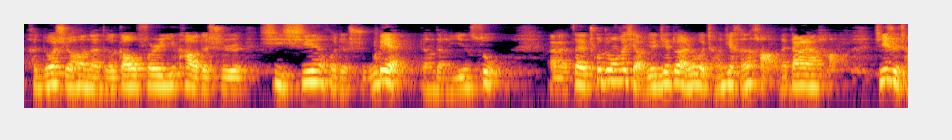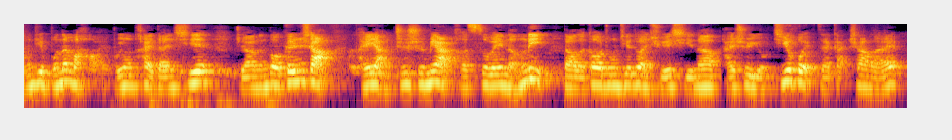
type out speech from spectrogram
很多时候呢，得高分依靠的是细心或者熟练等等因素。呃，在初中和小学阶段，如果成绩很好，那当然好；即使成绩不那么好，也不用太担心，只要能够跟上，培养知识面和思维能力，到了高中阶段学习呢，还是有机会再赶上来。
